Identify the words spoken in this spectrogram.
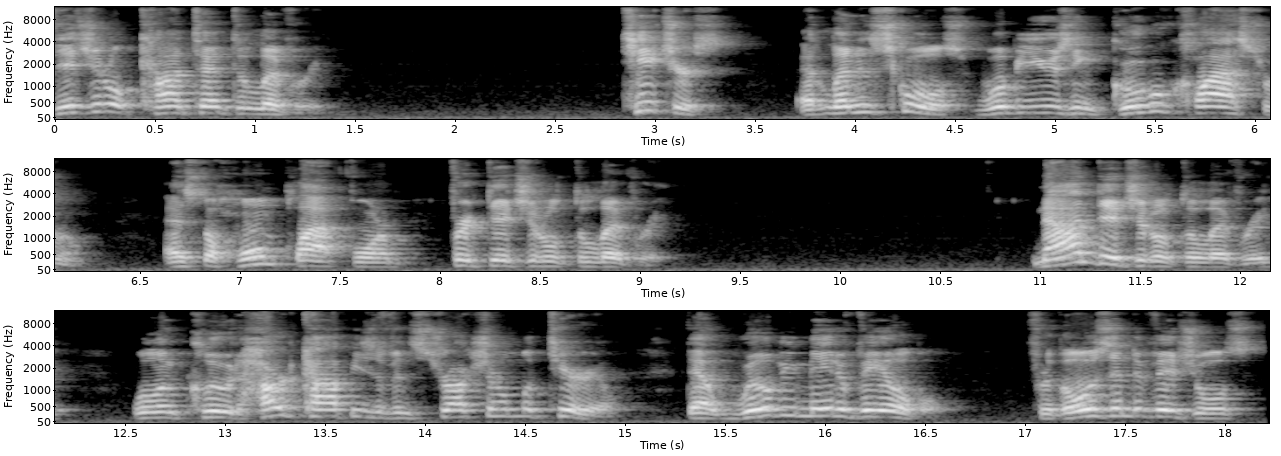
digital content delivery, teachers at Linden Schools will be using Google Classroom as the home platform for digital delivery. Non digital delivery will include hard copies of instructional material that will be made available for those individuals,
